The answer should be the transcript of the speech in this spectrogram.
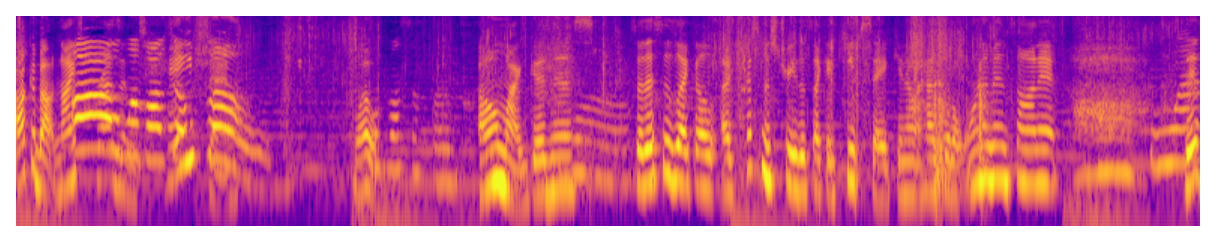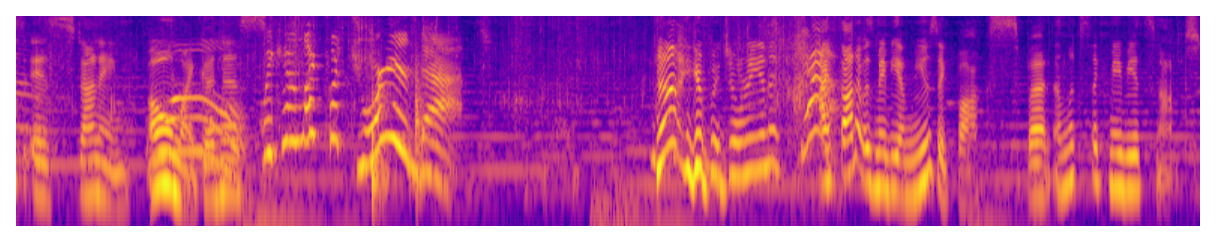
Talk about nice Oh, presentation. Whoa. We've also phone. Oh my goodness. Oh, Whoa. So this is like a, a Christmas tree that's like a keepsake. You know, it has little ornaments on it. Wow. This is stunning. Oh my goodness. We can like put Jordan in that. Yeah, you can put jewelry in it? Yeah. I thought it was maybe a music box, but it looks like maybe it's not.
